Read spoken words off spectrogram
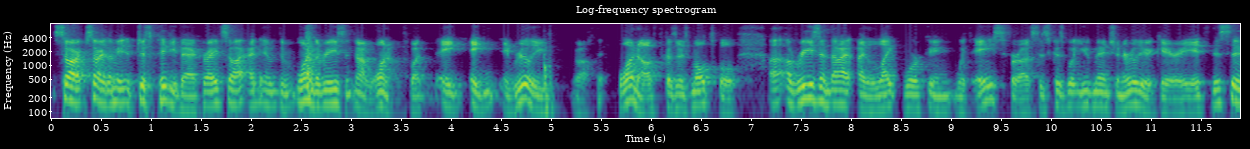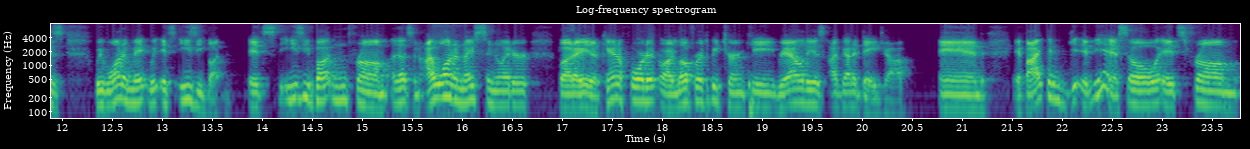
Sorry, sorry. Let me just piggyback, right? So, I, I one of the reasons, not one of, but a a, a really well, one of, because there's multiple. Uh, a reason that I, I, like working with Ace for us is because what you mentioned earlier, Gary. It, this is we want to make it's easy button. It's the easy button from listen. I want a nice simulator, but I either can't afford it or I'd love for it to be turnkey. Reality is, I've got a day job, and if I can get, yeah, so it's from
